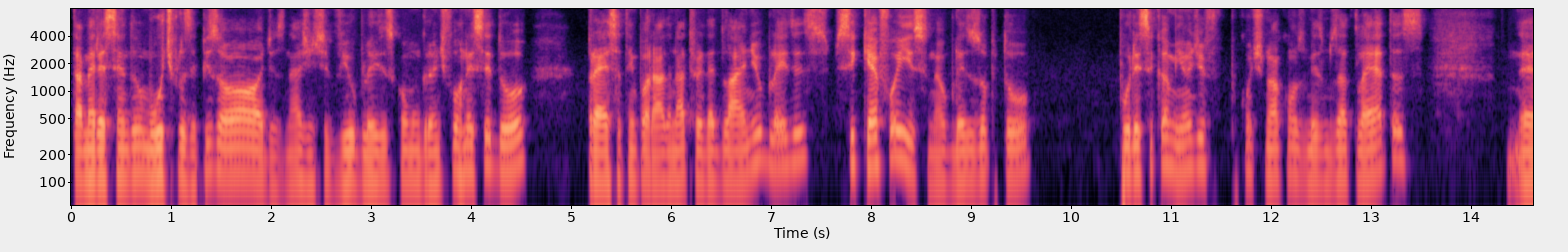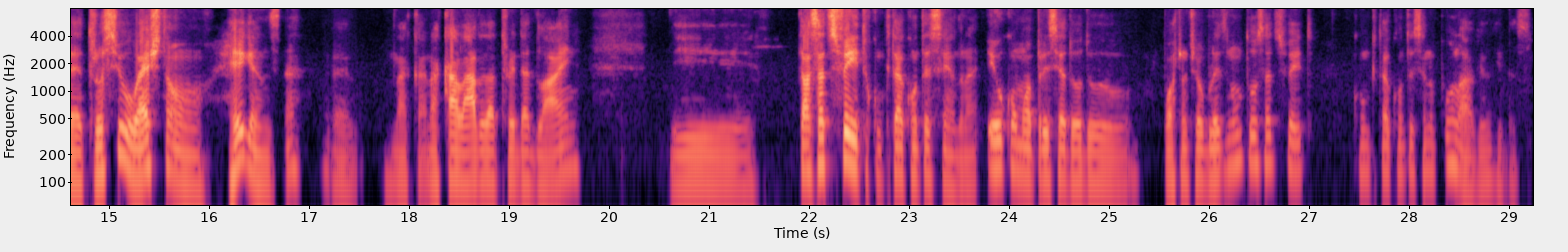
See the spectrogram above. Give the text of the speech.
tá merecendo múltiplos episódios, né? A gente viu o Blazers como um grande fornecedor para essa temporada na trade deadline e o Blazers sequer foi isso, né? O Blazers optou por esse caminho de continuar com os mesmos atletas. É, trouxe o Ashton Higgins, né? É, na, na calada da trade deadline e tá satisfeito com o que tá acontecendo, né? Eu, como apreciador do Portland Trail Blazers, não tô satisfeito com o que tá acontecendo por lá, viu, Gibas?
